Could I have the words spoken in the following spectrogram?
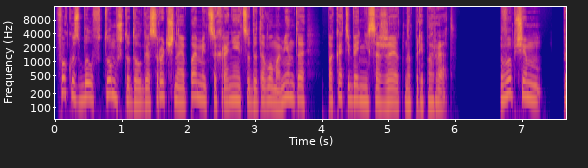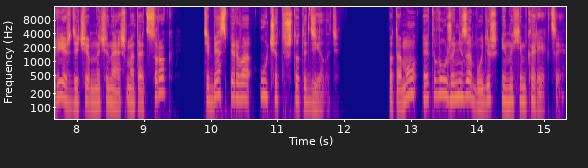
Фокус был в том, что долгосрочная память сохраняется до того момента, пока тебя не сажают на препарат. В общем, прежде чем начинаешь мотать срок, тебя сперва учат что-то делать. Потому этого уже не забудешь и на химкоррекции.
